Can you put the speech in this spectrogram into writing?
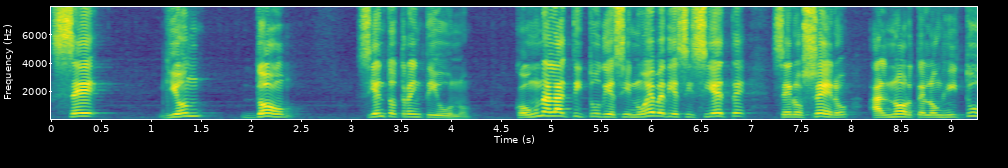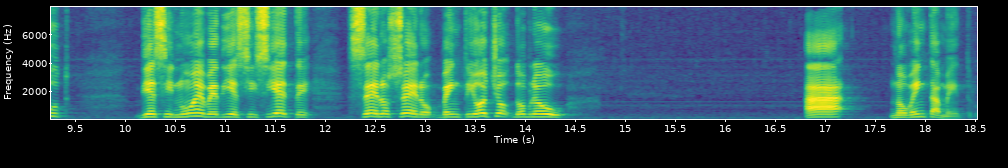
TSEC-DOM 131, con una latitud 191700 al norte, longitud 191700 28W a 90 metros.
